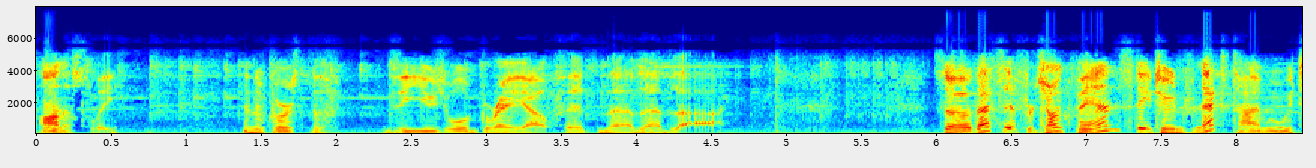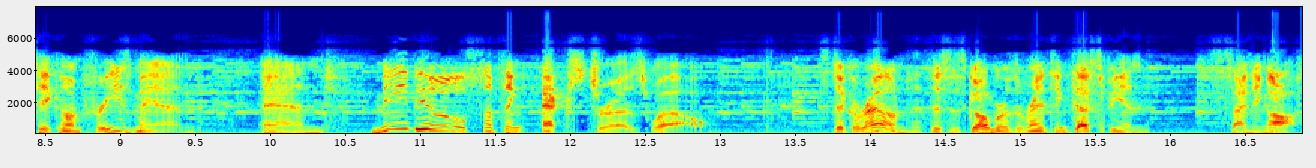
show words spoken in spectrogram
Honestly. And of course, the, the usual gray outfit, blah blah blah. So that's it for Junk Man. Stay tuned for next time when we take on Freeze Man. And maybe a little something extra as well. Stick around. This is Gomer, the Ranting Thespian, signing off.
